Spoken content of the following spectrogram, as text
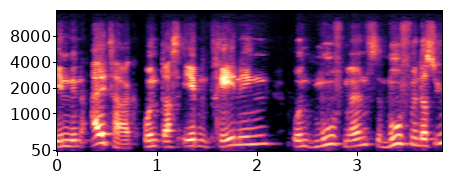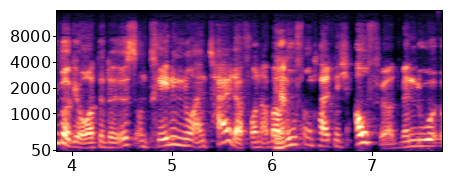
in den Alltag und dass eben Training und Movements, Movement das Übergeordnete ist und Training nur ein Teil davon, aber ja. Movement halt nicht aufhört, wenn du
